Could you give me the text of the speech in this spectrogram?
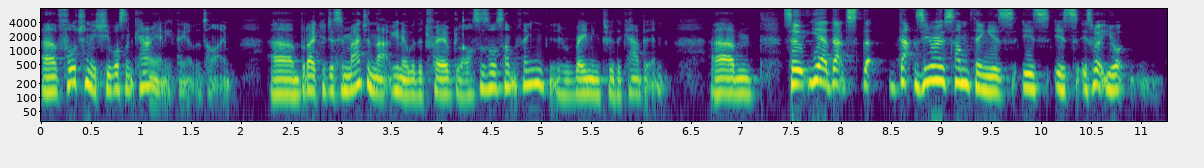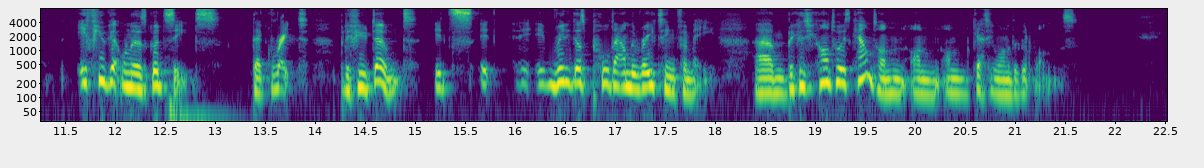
uh, fortunately she wasn't carrying anything at the time, um, but I could just imagine that, you know, with a tray of glasses or something raining through the cabin. Um, so yeah, that's that that zero something is is is is what you're. If you get one of those good seats, they're great. But if you don't, it's it it really does pull down the rating for me um, because you can't always count on on on getting one of the good ones.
